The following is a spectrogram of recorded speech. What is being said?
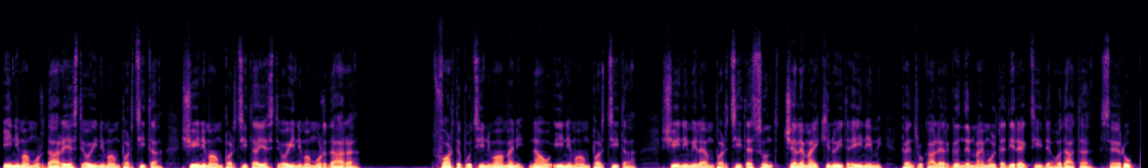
Inima murdară este o inimă împărțită și inima împărțită este o inimă murdară. Foarte puțini oameni n-au inimă împărțită și inimile împărțite sunt cele mai chinuite inimi pentru că alergând în mai multe direcții deodată se rup.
